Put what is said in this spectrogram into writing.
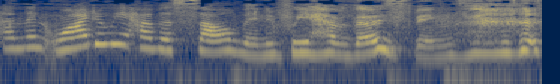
And then why do we have a cell then if we have those things?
